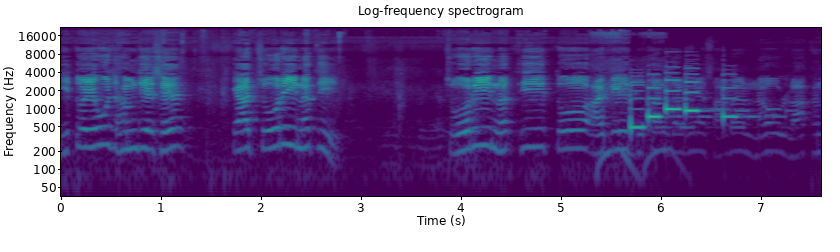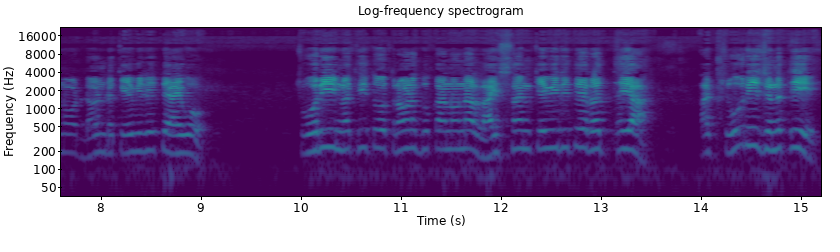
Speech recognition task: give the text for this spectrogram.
એ તો એવું જ સમજે છે કે આ ચોરી નથી. ચોરી નથી તો આગલી દુકાનદારને સાડા નવ દંડ કેવી રીતે આવ્યો? ચોરી નથી તો ત્રણ દુકાનોના લાયસન્સ કેવી રીતે રદ થયા? આ ચોરી જ નથી.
